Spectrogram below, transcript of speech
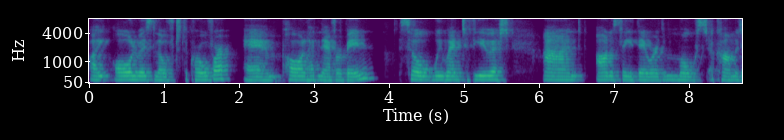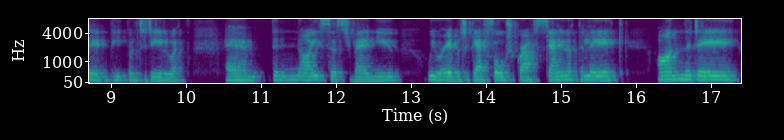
I always loved the Crover. Um, Paul had never been, so we went to view it, and honestly, they were the most accommodating people to deal with. Um, the nicest venue. We were able to get photographs down at the lake on the day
